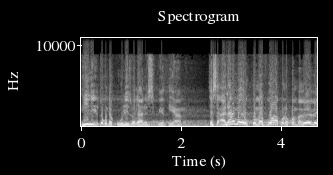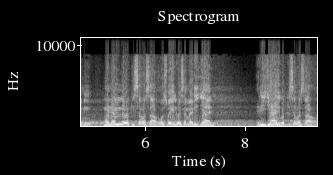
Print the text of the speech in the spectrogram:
Hili utakwenda kuulizwa nalo siku ya kiyama. Sasa alama ya ukomavu wako na kwamba wewe ni mwanamume wa kisawasawa. Waswahili wasema rijali. Rijali wa kisawasawa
